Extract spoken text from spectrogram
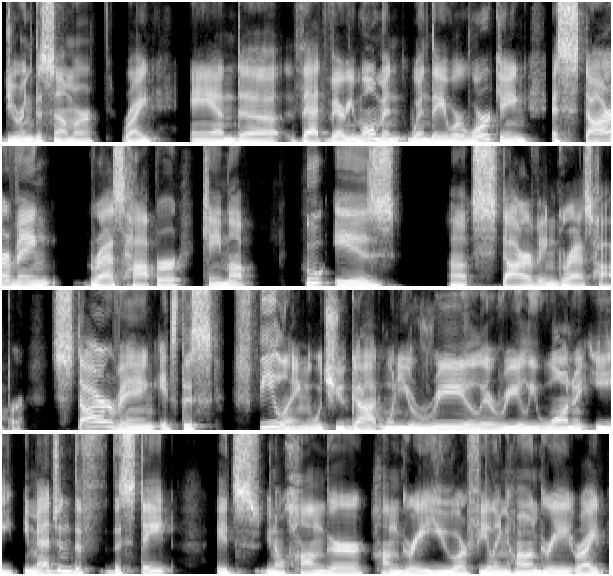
during the summer, right? And uh, that very moment when they were working, a starving grasshopper came up. Who is uh, starving grasshopper? Starving, it's this feeling which you got when you really, really want to eat. Imagine the the state. It's you know hunger, hungry. You are feeling hungry, right?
